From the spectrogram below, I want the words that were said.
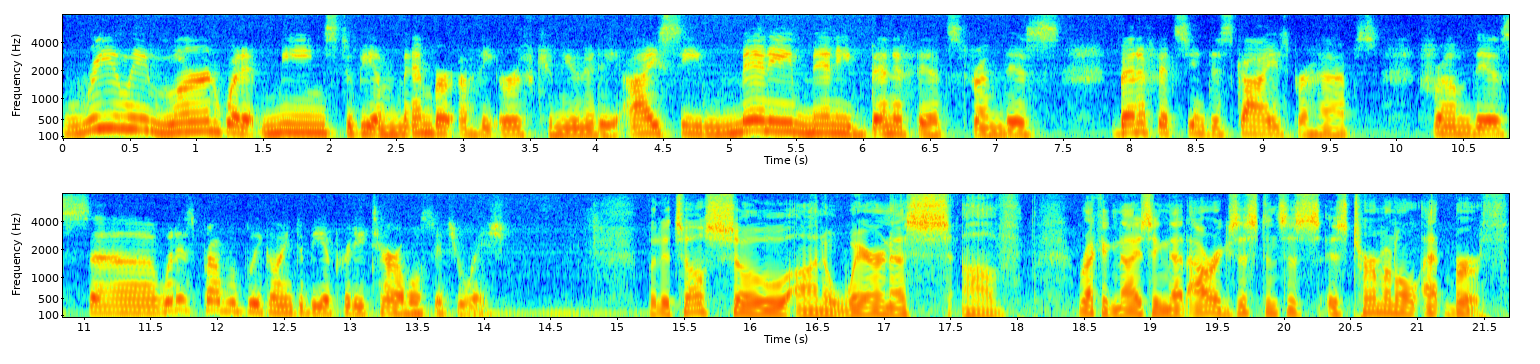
really learn what it means to be a member of the earth community. I see many, many benefits from this, benefits in disguise perhaps, from this, uh, what is probably going to be a pretty terrible situation. But it's also an awareness of recognizing that our existence is, is terminal at birth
